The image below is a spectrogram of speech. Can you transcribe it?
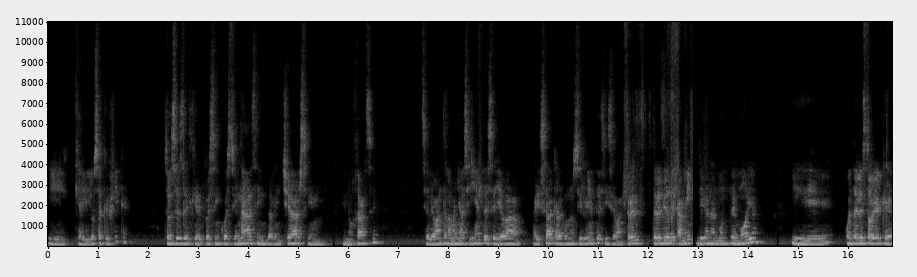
y que ahí lo sacrifique. Entonces, de que pues sin cuestionar, sin berrinchear, sin enojarse, se levanta la mañana siguiente, se lleva a Isaac, a algunos sirvientes, y se van tres, tres días de camino. Llegan al monte Moria y cuenta la historia que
